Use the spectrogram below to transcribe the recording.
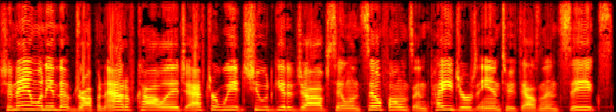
Shanann would end up dropping out of college, after which she would get a job selling cell phones and pagers in 2006,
